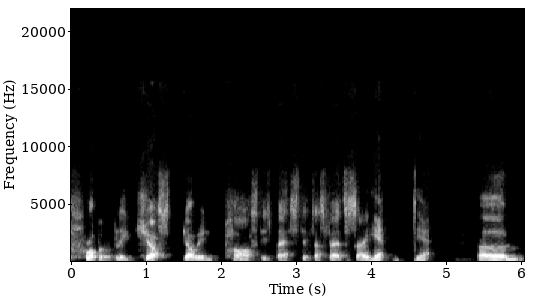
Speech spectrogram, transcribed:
probably just going past his best, if that's fair to say. Yeah. Yeah. Um,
